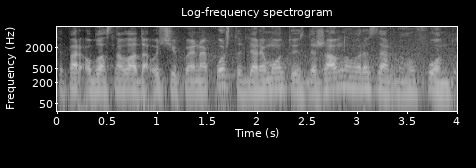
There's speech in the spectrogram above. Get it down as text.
Тепер обласна влада очікує на кошти для ремонту із державного резервного фонду.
